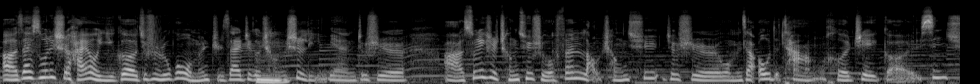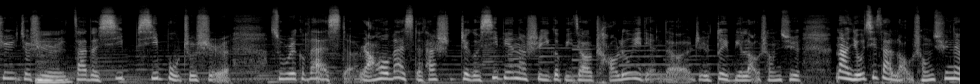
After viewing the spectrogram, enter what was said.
呃，在苏黎世还有一个，就是如果我们只在这个城市里面，就是啊，苏黎世城区是有分老城区，就是我们叫 Old Town 和这个新区，就是它的西西部就是 Zurich West，然后 West 它是这个西边呢是一个比较潮流一点的，这对比老城区。那尤其在老城区内，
